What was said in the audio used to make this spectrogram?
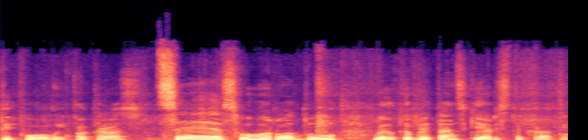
однотиповий окрас. Це свого роду великобританські аристократи.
